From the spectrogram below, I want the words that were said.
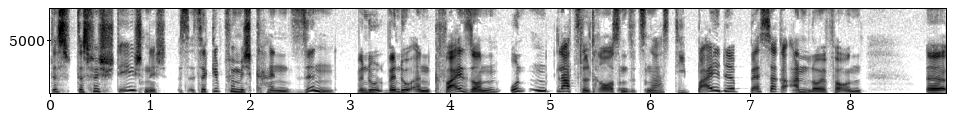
das, das verstehe ich nicht. Es, es ergibt für mich keinen Sinn. Wenn du, wenn du einen Quaison und einen Glatzel draußen sitzen hast, die beide bessere Anläufer und äh,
